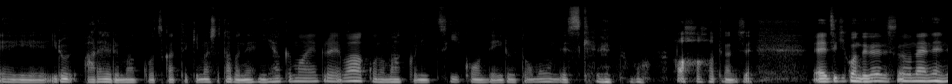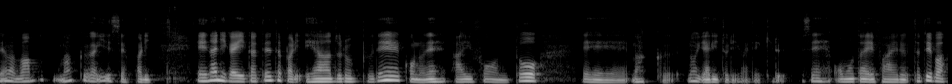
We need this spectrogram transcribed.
えー、いろいろあらゆる Mac を使ってきました。多分ね、200万円くらいはこの Mac につぎ込んでいると思うんですけれども、はははって感じですね。えー、つぎ込んでくれるんですけどね、ねまあ、Mac がいいです、やっぱり。えー、何がいいかというと、やっぱり AirDrop で、このね、iPhone と、えー、Mac のやり取りができるですね。重たいファイル。例えば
